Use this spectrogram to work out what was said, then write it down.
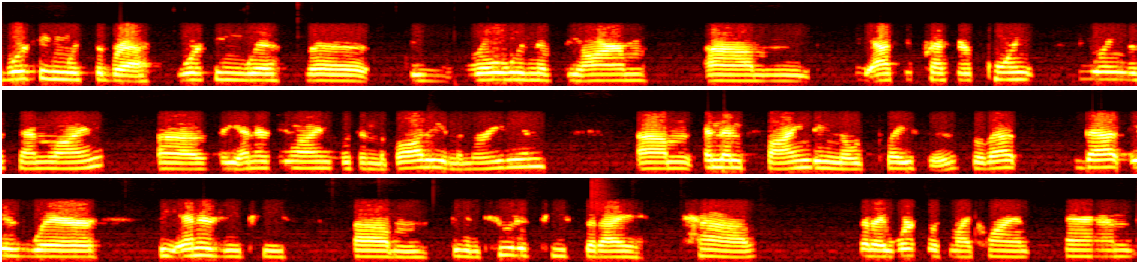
working with the breath, working with the, the rolling of the arm, um, the acupressure points, feeling the sen line, uh, the energy lines within the body and the meridians, um, and then finding those places. So that that is where the energy piece, um, the intuitive piece that I have, that I work with my clients and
